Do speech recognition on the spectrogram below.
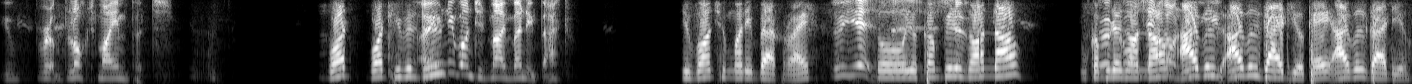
you blocked my inputs. What what he will do? I only wanted my money back. You want your money back, right? Uh, yes. So uh, your computer's so- on now? Your computer's on now? on. I will you- I will guide you, okay? I will guide you.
